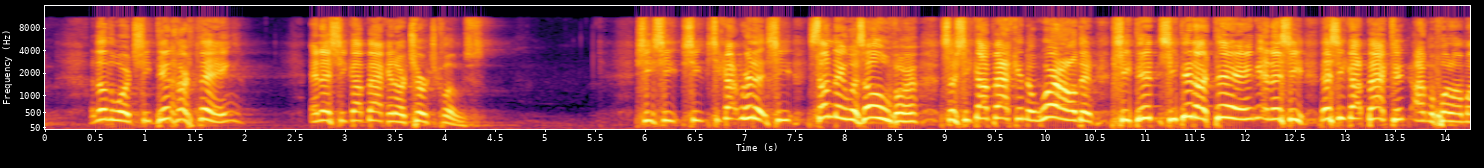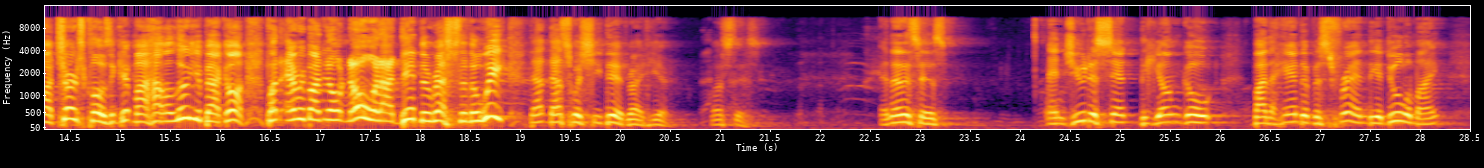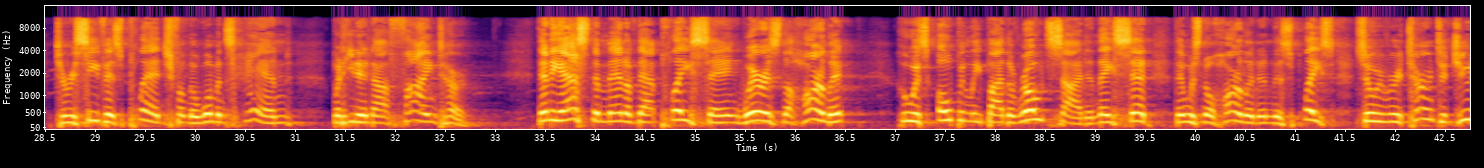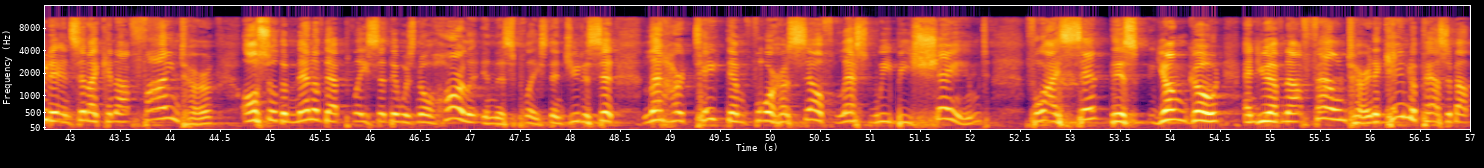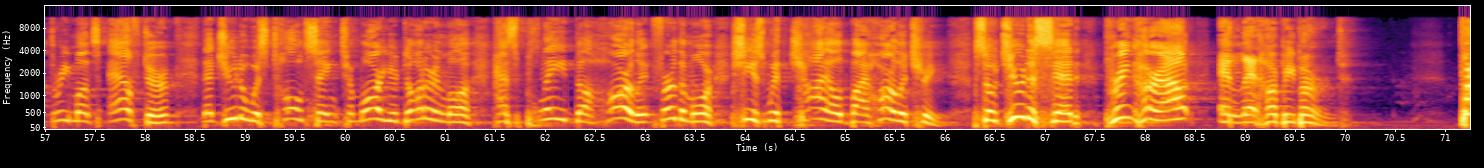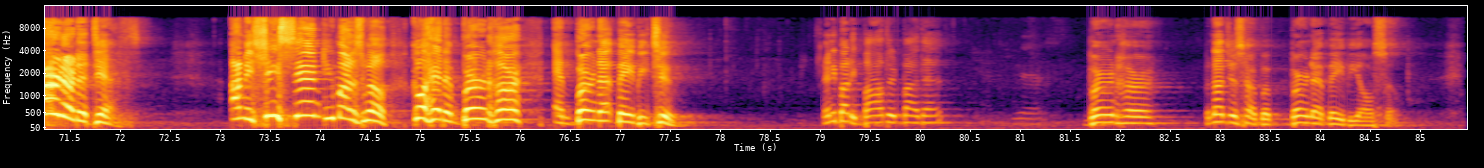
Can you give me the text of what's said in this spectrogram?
In other words, she did her thing, and then she got back in her church clothes. She, she, she, she got rid of she Sunday was over, so she got back in the world and she did she did her thing, and then she then she got back to I'm gonna put on my church clothes and get my hallelujah back on. But everybody don't know what I did the rest of the week. That, that's what she did right here. Watch this. And then it says, and Judah sent the young goat by the hand of his friend, the Adullamite, to receive his pledge from the woman's hand, but he did not find her. Then he asked the men of that place, saying, Where is the harlot who was openly by the roadside? And they said, There was no harlot in this place. So he returned to Judah and said, I cannot find her. Also, the men of that place said, There was no harlot in this place. Then Judah said, Let her take them for herself, lest we be shamed. For I sent this young goat, and you have not found her. And it came to pass about three months after that Judah was told, saying, Tamar, your daughter in law, has played the harlot. Furthermore, she is with child by harlotry. So Judah said, Bring her out and let her be burned. Burn her to death. I mean, she sinned, you might as well go ahead and burn her and burn that baby too. Anybody bothered by that? Burn her but not just her, but burn that baby also.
